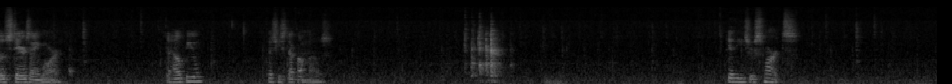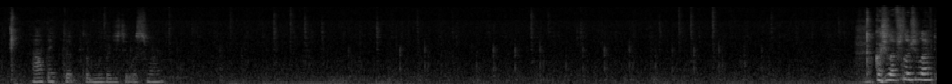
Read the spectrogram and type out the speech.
those stairs anymore. To help you, because she's stuck on those. These are smarts. I don't think the, the move I just did was smart. Cause she left, she left, she left.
